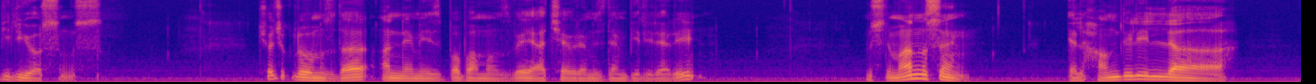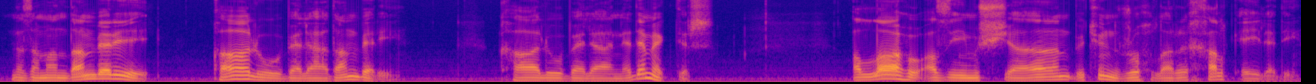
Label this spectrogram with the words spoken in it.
biliyorsunuz. Çocukluğumuzda annemiz, babamız veya çevremizden birileri Müslüman mısın? Elhamdülillah. Ne zamandan beri? Kalu beladan beri. Kalu bela ne demektir? Allahu azimüşşan bütün ruhları halk eyledi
